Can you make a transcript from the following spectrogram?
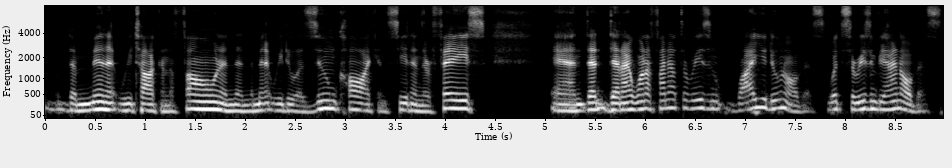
the minute we talk on the phone, and then the minute we do a Zoom call, I can see it in their face. And then then I want to find out the reason why you're doing all this. What's the reason behind all this?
